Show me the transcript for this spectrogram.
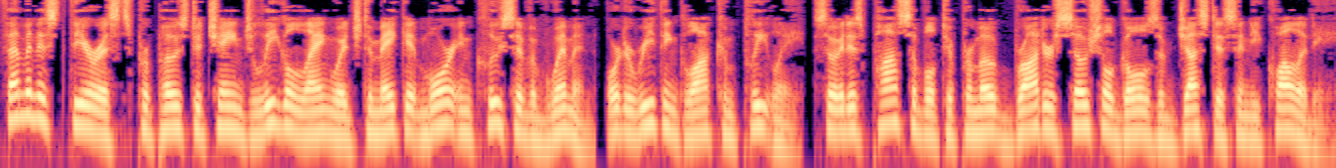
Feminist theorists propose to change legal language to make it more inclusive of women, or to rethink law completely, so it is possible to promote broader social goals of justice and equality.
